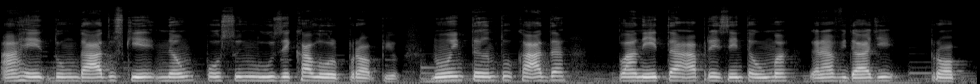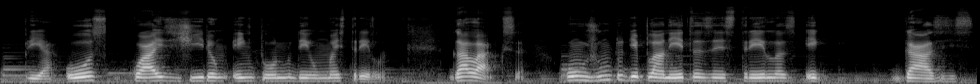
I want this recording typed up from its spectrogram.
arredondados que não possuem luz e calor próprio. No entanto, cada planeta apresenta uma gravidade própria, os quais giram em torno de uma estrela. Galáxia conjunto de planetas, estrelas e gases.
